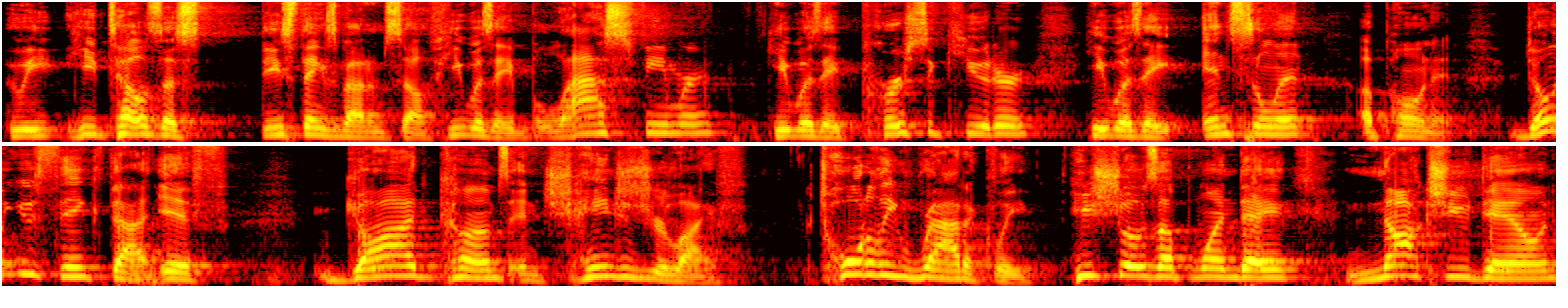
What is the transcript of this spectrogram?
who he, he tells us these things about himself. He was a blasphemer, he was a persecutor, he was a insolent opponent. Don't you think that if God comes and changes your life, totally radically. He shows up one day, knocks you down,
